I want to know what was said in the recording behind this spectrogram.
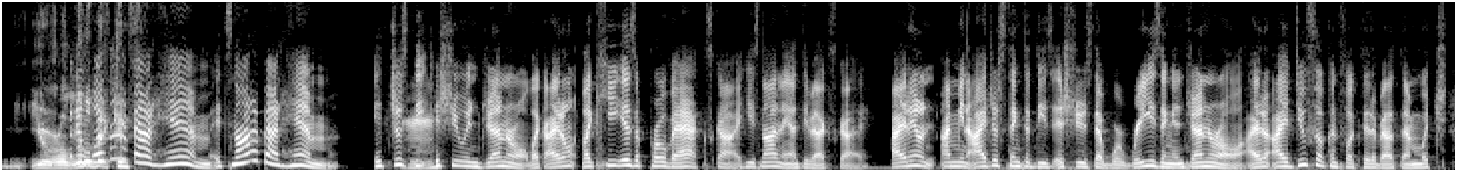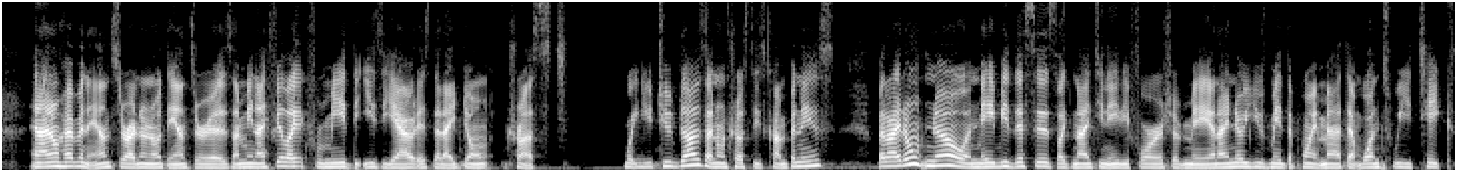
you were a but little it bit confused. about him. It's not about him. It's just mm-hmm. the issue in general. Like I don't like he is a pro-vax guy. He's not an anti-vax guy. I don't. I mean, I just think that these issues that we're raising in general, I I do feel conflicted about them. Which, and I don't have an answer. I don't know what the answer is. I mean, I feel like for me, the easy out is that I don't trust what YouTube does. I don't trust these companies. But I don't know, and maybe this is like 1984ish of me. And I know you've made the point, Matt, that once we take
